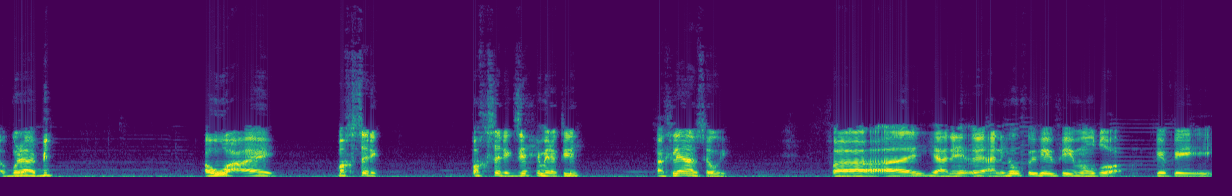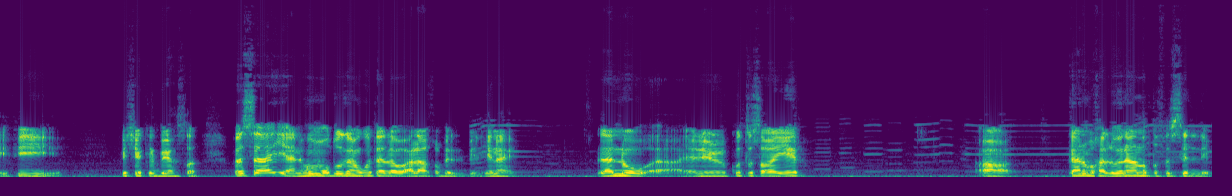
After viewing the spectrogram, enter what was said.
أقول لها بيت اوعى أي بخسرك بخسرك زحي من اكلي أكلي أنا مسويه. فاي يعني يعني هو في في في موضوع. في في في في شكل بيحصل. بس اي يعني هو الموضوع زي ما قلت له علاقة بال- بالعنايه لأنه آه، يعني كنت صغير آه كانوا بيخلوني أنظف السلم.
